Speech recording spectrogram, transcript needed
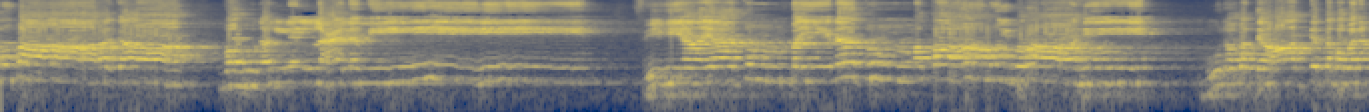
മുബാറകാ. وهدى للعالمين فيه آيات بينات مقام إبراهيم ഭൂലോകത്തെ ആദ്യത്തെ ഭവനം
